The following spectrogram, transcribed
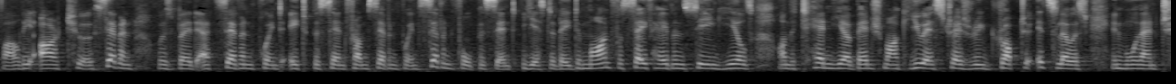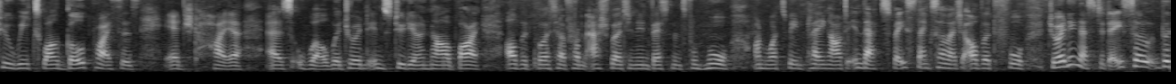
while the R207 was bid at 7.8% from 7.74% yesterday. Demand for safe havens seeing yields on the 10 year benchmark US Treasury drop to its lowest in more than two weeks weeks, while gold prices edged higher as well. We're joined in studio now by Albert Botha from Ashburton Investments for more on what's been playing out in that space. Thanks so much, Albert, for joining us today. So, the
